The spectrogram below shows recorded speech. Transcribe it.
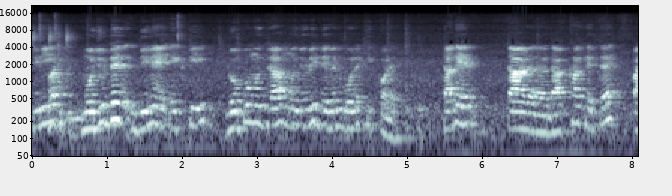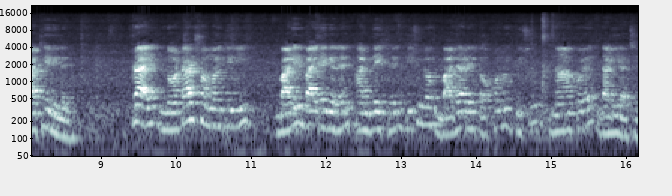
তিনি মজুরদের দিনে একটি রৌপ্য মুদ্রা মজুরি দেবেন বলে ঠিক করেন তাদের তার দাক্ষা খেতে পাঠিয়ে দিলেন। প্রায় নটার সময় তিনি বাড়ির বাইরে গেলেন আর দেখলেন কিছু লোক বাজারে তখনও কিছু না করে দাঁড়িয়ে আছে।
